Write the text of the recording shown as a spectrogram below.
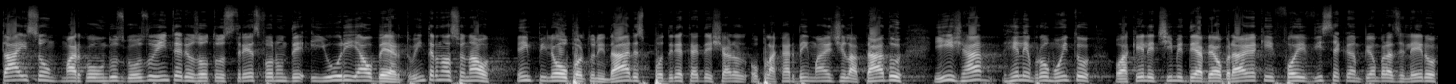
Tyson marcou um dos gols do Inter e os outros três foram de Yuri e Alberto. O Internacional empilhou oportunidades, poderia até deixar o placar bem mais dilatado e já relembrou muito aquele time de Abel Braga que foi vice-campeão brasileiro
